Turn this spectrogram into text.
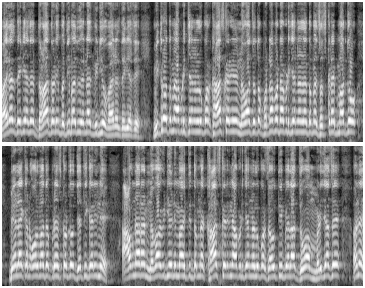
વાયરલ થઈ રહ્યા છે, ધડાધડી બધી બાજુ એના જ વીડિયો વાયરલ થઈ રહ્યા છે. મિત્રો, તમે આપણી ચેનલ ઉપર ખાસ કરીને નવા છો તો ફટાફટ આપણી ચેનલને તમે સબસ્ક્રાઇબ મારજો બે લાઇકન ઓલમાં પ્રેસ કરજો, જેથી કરીને આવનારા નવા વિડીયોની માહિતી તમને ખાસ કરીને આપણી ચેનલ ઉપર સૌથી પહેલાં જોવા મળી જશે. અને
